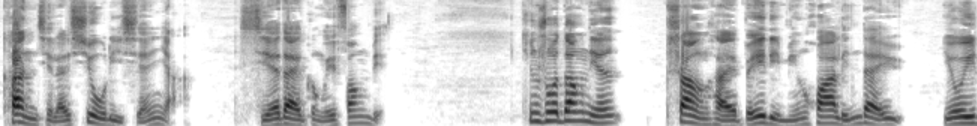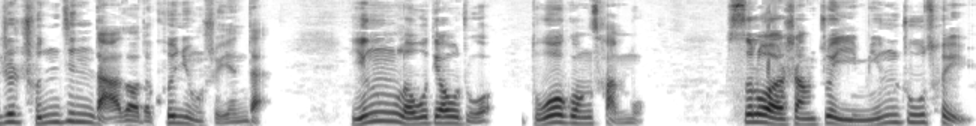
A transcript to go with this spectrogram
看起来秀丽娴雅，携带更为方便。听说当年上海北里名花林黛玉有一只纯金打造的昆用水烟袋，银楼雕琢，夺光灿目，丝络上缀以明珠翠羽。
